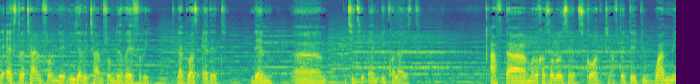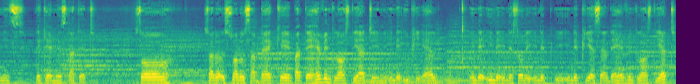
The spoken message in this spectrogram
The extra time from the injury time from the referee that was added. Then um, TTM equalized. After Moroka Swallows had scored after 31 minutes the game has started. So Swallows, Swallows are back, uh, but they haven't lost yet in, in the EPL, in the in the in the sorry in the in the PSL. They haven't lost yet,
